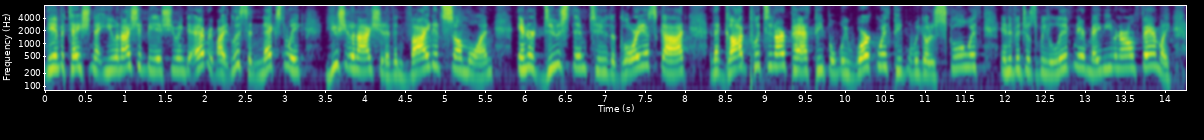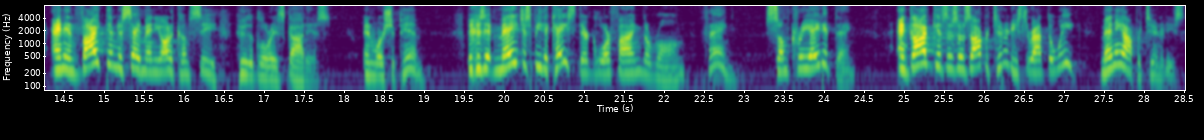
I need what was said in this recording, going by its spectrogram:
the invitation that you and I should be issuing to everybody. Listen, next week, you and I should have invited someone, introduced them to the glorious God that God puts in our path, people we work with, people we go to school with, individuals we live near, maybe even our own family, and invite them to say, man, you ought to come see who the glorious God is and worship Him. Because it may just be the case they're glorifying the wrong thing, some created thing. And God gives us those opportunities throughout the week many opportunities.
